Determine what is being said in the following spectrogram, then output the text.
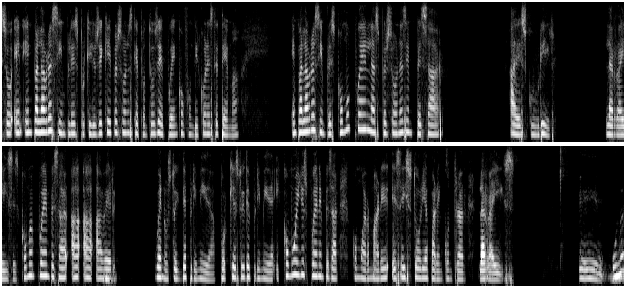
so en, en, palabras simples, porque yo sé que hay personas que de pronto se pueden confundir con este tema. En palabras simples, ¿cómo pueden las personas empezar a descubrir las raíces? ¿Cómo pueden empezar a, a ver bueno, estoy deprimida, ¿por qué estoy deprimida? Y cómo ellos pueden empezar como a armar e-, esa historia para encontrar la raíz. Eh, una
